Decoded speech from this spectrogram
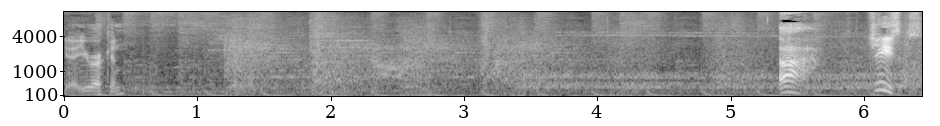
Yeah, you reckon? Ah! Jesus!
